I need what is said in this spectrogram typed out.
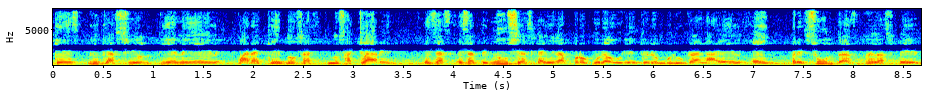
qué explicación tiene él para que nos, nos aclaren esas, esas denuncias que hay en la Procuraduría y que lo involucran a él en presuntas eh,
